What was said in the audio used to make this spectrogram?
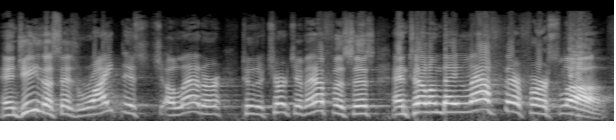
and Jesus says, Write this a letter to the church of Ephesus and tell them they left their first love.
